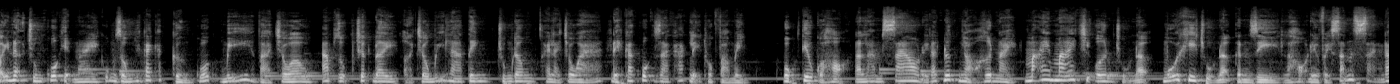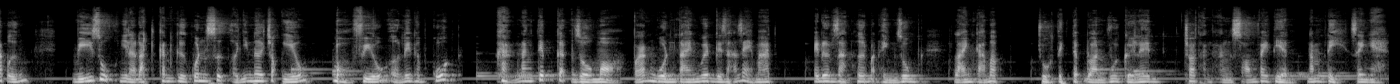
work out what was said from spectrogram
Bẫy nợ Trung Quốc hiện nay cũng giống như cách các cường quốc Mỹ và châu Âu áp dụng trước đây ở châu Mỹ Latin, Trung Đông hay là châu Á để các quốc gia khác lệ thuộc vào mình. Mục tiêu của họ là làm sao để các nước nhỏ hơn này mãi mãi chịu ơn chủ nợ. Mỗi khi chủ nợ cần gì là họ đều phải sẵn sàng đáp ứng. Ví dụ như là đặt căn cứ quân sự ở những nơi trọng yếu, bỏ phiếu ở Liên Hợp Quốc, khả năng tiếp cận dầu mỏ và các nguồn tài nguyên với giá rẻ mạt. Hay đơn giản hơn bạn hình dung là anh Cá Mập, chủ tịch tập đoàn vui cười lên cho thằng hàng xóm vay tiền 5 tỷ xây nhà.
